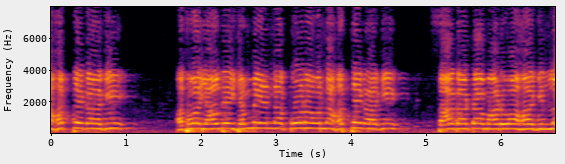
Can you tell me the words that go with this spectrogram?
ಹತ್ಯೆಗಾಗಿ ಅಥವಾ ಯಾವುದೇ ಎಮ್ಮೆಯನ್ನ, ಕೋಣವನ್ನ ಹತ್ಯೆಗಾಗಿ ಸಾಗಾಟ ಮಾಡುವ ಹಾಗಿಲ್ಲ.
